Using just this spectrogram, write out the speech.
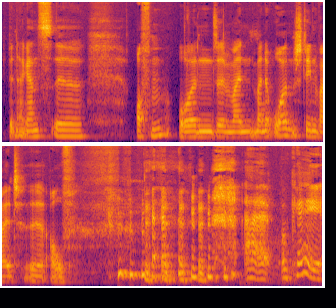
Ich bin da ganz äh, offen und äh, mein, meine Ohren stehen weit äh, auf. äh, okay,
